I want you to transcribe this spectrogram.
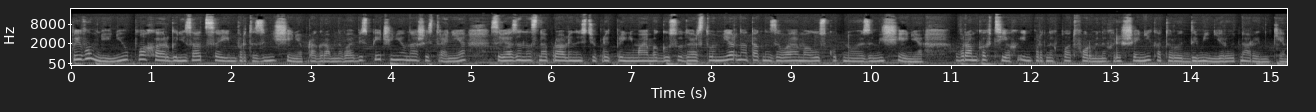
По его мнению, плохая организация импортозамещения программного обеспечения в нашей стране связана с направленностью предпринимаемых государством мер на так называемое лоскутное замещение в рамках рамках тех импортных платформенных решений, которые доминируют на рынке.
